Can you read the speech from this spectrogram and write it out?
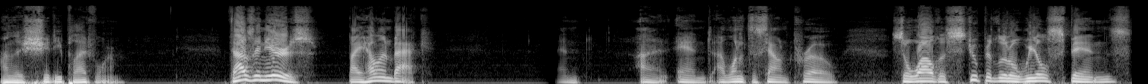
on this shitty platform? Thousand Years by Hell and Back. And, uh, and I want it to sound pro. So while the stupid little wheel spins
